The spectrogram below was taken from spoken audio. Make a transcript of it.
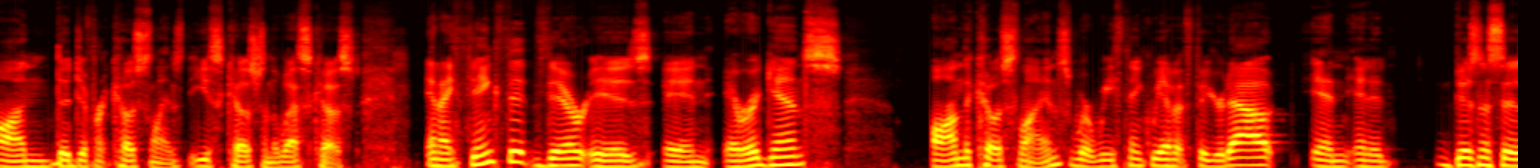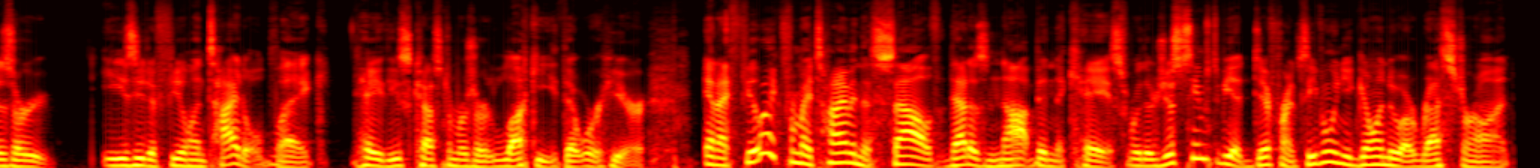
on the different coastlines, the East Coast and the West Coast, and I think that there is an arrogance on the coastlines where we think we have it figured out, and and it, businesses are easy to feel entitled like hey these customers are lucky that we're here. And i feel like for my time in the south that has not been the case where there just seems to be a difference. Even when you go into a restaurant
